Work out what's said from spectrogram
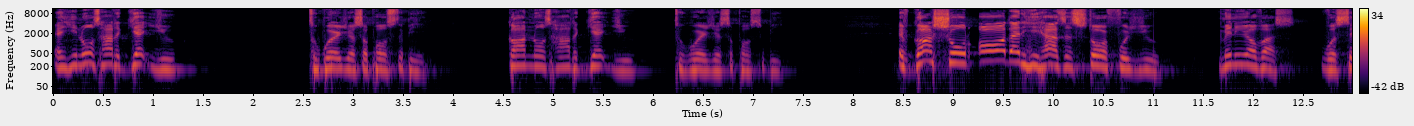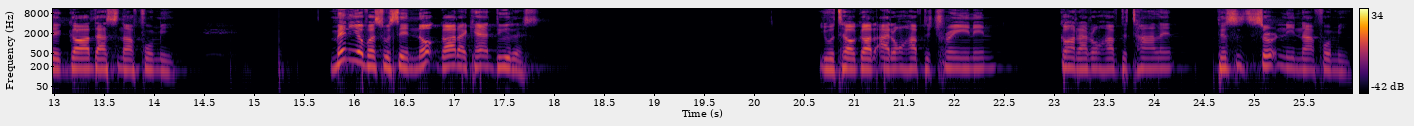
And He knows how to get you to where you're supposed to be. God knows how to get you to where you're supposed to be. If God showed all that He has in store for you, many of us will say, God, that's not for me. Many of us will say, No, God, I can't do this. You will tell God, I don't have the training. God, I don't have the talent. This is certainly not for me.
